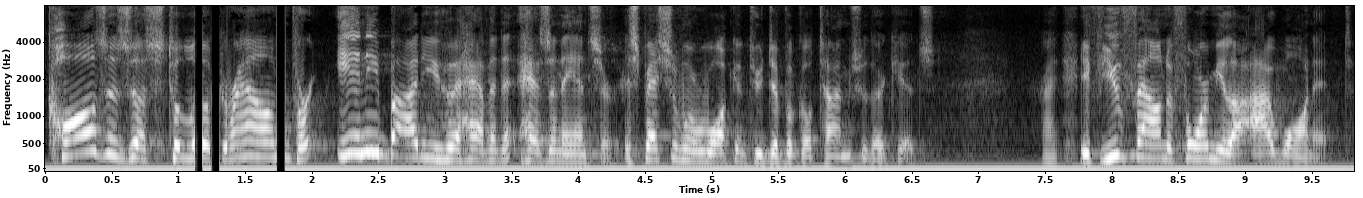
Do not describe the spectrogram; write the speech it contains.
causes us to look around for anybody who has an answer, especially when we're walking through difficult times with our kids. Right? If you found a formula, I want it.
